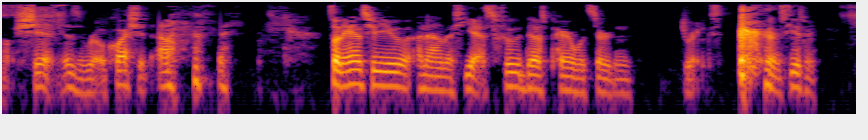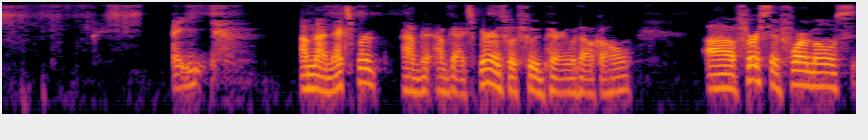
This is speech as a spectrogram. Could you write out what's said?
Oh shit, this is a real question. so to answer you, Anonymous, yes, food does pair with certain drinks. Excuse me. I, I'm not an expert. I've, I've got experience with food pairing with alcohol. Uh, first and foremost,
